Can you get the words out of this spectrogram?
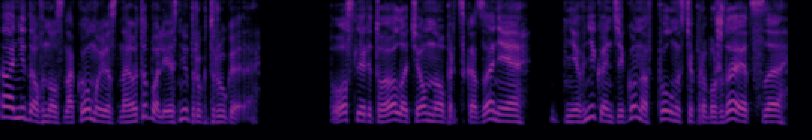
а они давно знакомы и знают о болезни друг друга. После ритуала темного предсказания дневник Антигонов полностью пробуждается,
